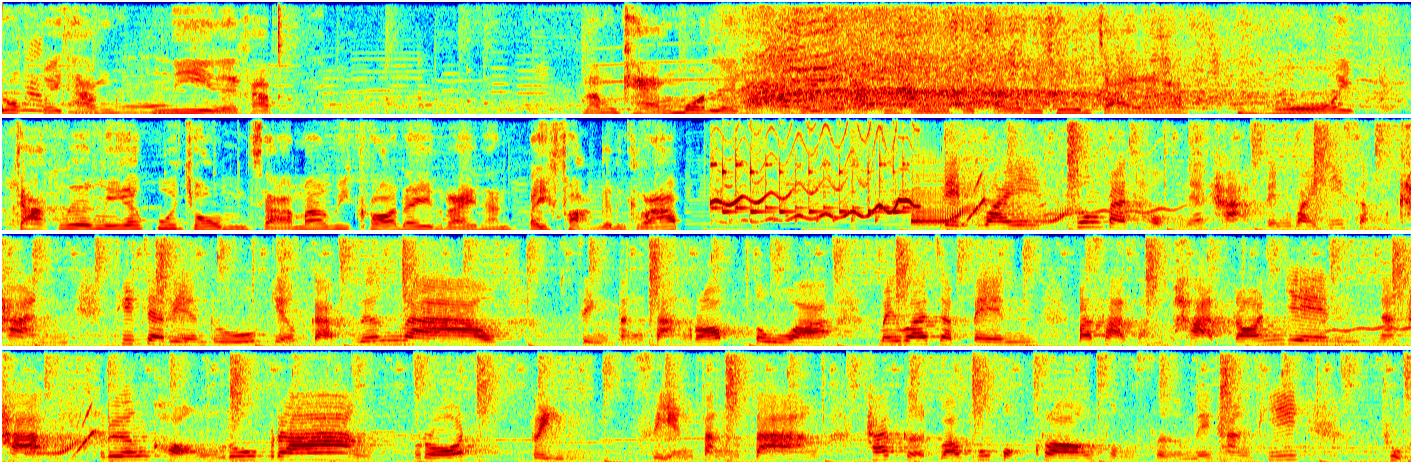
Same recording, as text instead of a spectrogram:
ยกไปทั้งนี่เลยครับ น้ำแข็งหมดเลยครับเอาไปเลยครับคุณครูไปเติมให้ชื่นใจเลยครับโอ้โหยจากเรื่องนี้ครับคุณผู้ชมสามารถวิเคราะห์ได้อย่างไรนั้น ไปฟังกันครับ เด็กวัยช่วงประถมเนี่ยค่ะเป็นวัยที่สำคัญที่จะเรียนรู้เกี่ยวกับเรื่องราวสิ่งต่างๆ รอบตัว ไม่ว่าจะเป็นประสาทสัมผัสร้อนเย็นนะคะ เรื่องของรูปร่าง รสกลิ่น เสียงต่างๆ ถ้าเกิดว่าผู้ปกครองส่งเสริมในทางที่ถูก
